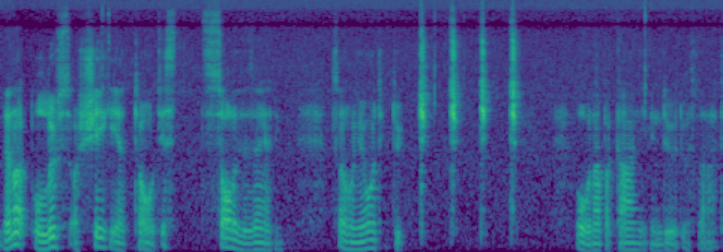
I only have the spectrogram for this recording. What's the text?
They're not loose or shaky at all, just solid as anything. So when you're wanting to open up a can, you can do it with that.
